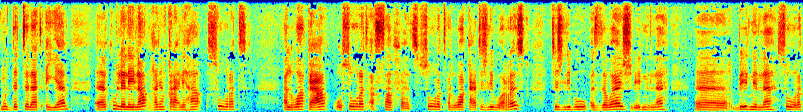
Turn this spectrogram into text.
مدة ثلاث أيام. كل ليلة غادي نقرأ عليها سورة الواقعة وسورة الصافات. سورة الواقعة تجلب الرزق تجلب الزواج بإذن الله آه، بإذن الله سورة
